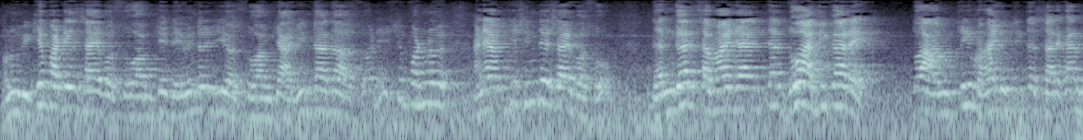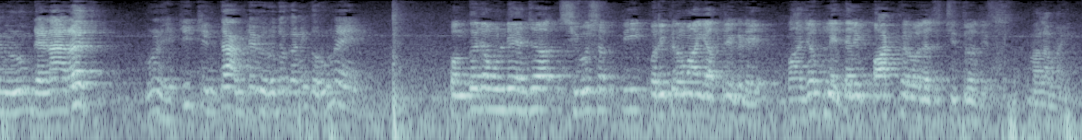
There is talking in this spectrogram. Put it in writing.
म्हणून विखे पाटील साहेब असो आमचे देवेंद्रजी असो आमचे अजितदादा असो आणि श्री फडणवीस आणि आमचे शिंदे साहेब असो धनगर समाजाचा जो अधिकार आहे तो आमची महायुतीचं सरकार मिळवून देणारच. म्हणून ह्याची चिंता आमच्या विरोधकांनी करू नये. पंकजा मुंडे यांच्या शिवशक्ती परिक्रमा यात्रेकडे भाजप नेत्यांनी पाठ फिरवल्याचं चित्र दिसतं मला माहिती.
